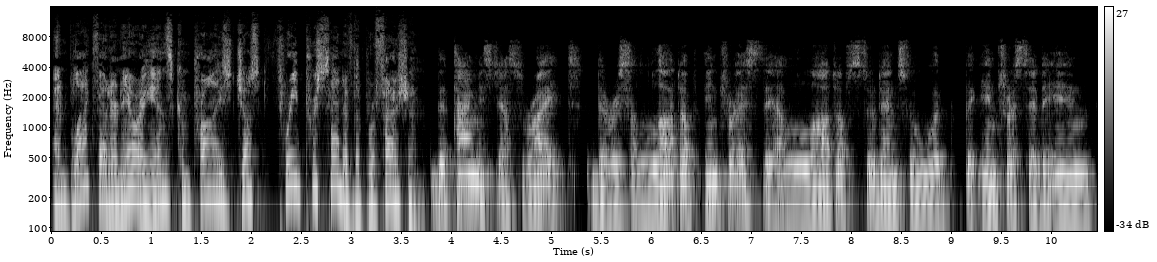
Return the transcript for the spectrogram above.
and black veterinarians comprise just 3% of the profession. The time is just right. There is a lot of interest. There are a lot of students who would be interested in,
